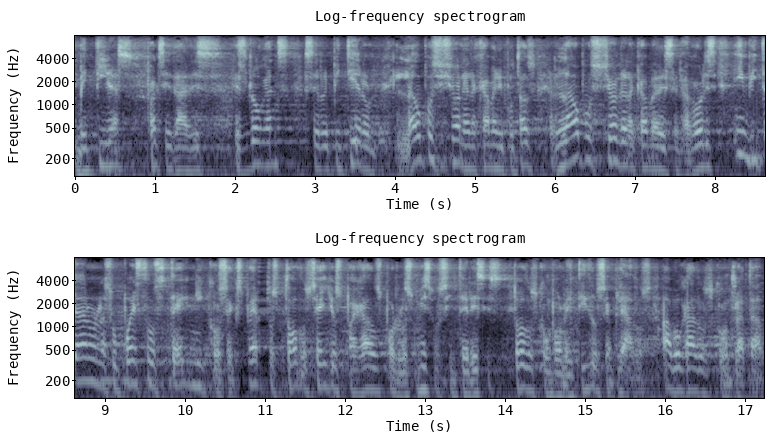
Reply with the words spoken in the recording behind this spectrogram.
Mentiras, falsedades, eslogans se repitieron. La oposición en la Cámara de Diputados, la oposición en la Cámara de Senadores invitaron a supuestos técnicos, expertos, todos ellos pagados por los mismos mismos intereses, todos comprometidos, empleados, abogados contratados.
